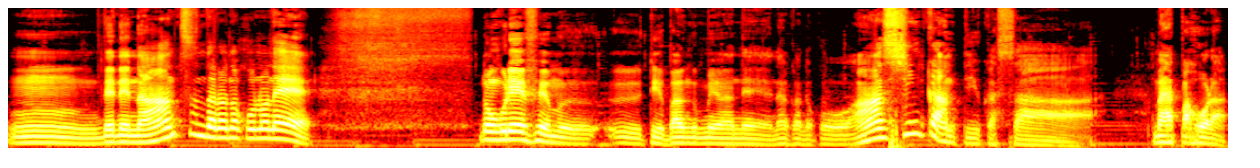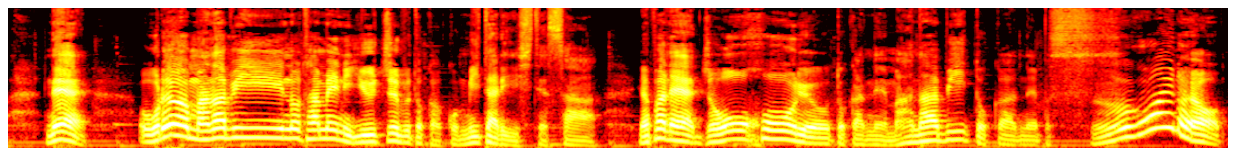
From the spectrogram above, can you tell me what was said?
うん。でね、なんつうんだろうな、このね、どんぐり FM っていう番組はね、なんかのこう、安心感っていうかさ、まあやっぱほら、ね、俺は学びのために YouTube とかこう見たりしてさ、やっぱね、情報量とかね、学びとかね、やっぱすごいのよ。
